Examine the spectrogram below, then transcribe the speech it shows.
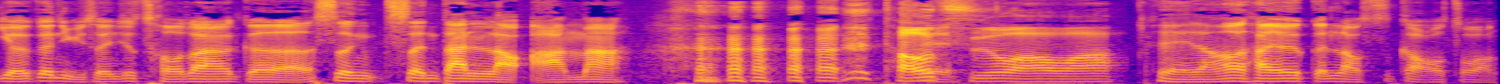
有一个女生就抽到那个圣圣诞老阿妈，陶瓷娃娃，对，然后他就跟老师告状，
